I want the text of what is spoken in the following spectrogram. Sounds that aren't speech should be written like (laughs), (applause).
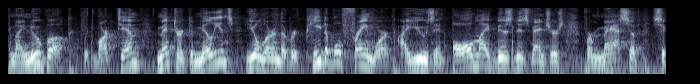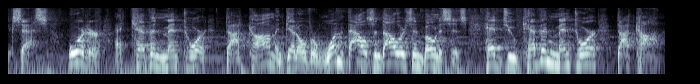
In my new book with Mark Timm, Mentor to Millions, you'll learn the repeatable framework I use in all my business ventures for massive success. Order at kevinmentor.com and get over $1,000 in bonuses. Head to kevinmentor.com.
